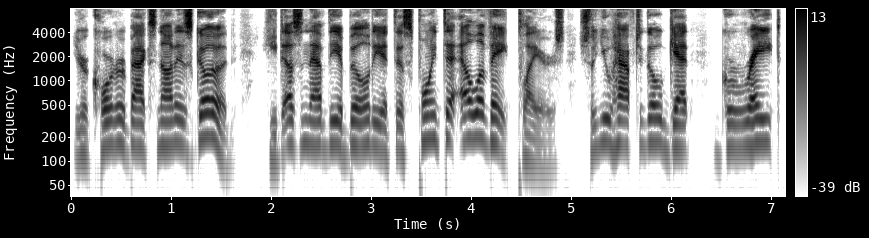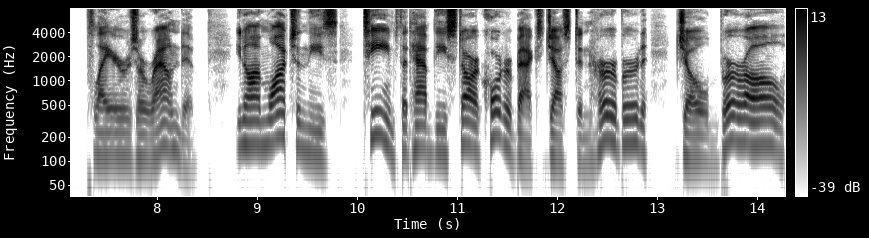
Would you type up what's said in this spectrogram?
Your quarterback's not as good. He doesn't have the ability at this point to elevate players, so you have to go get great players around him. You know, I'm watching these teams that have these star quarterbacks Justin Herbert, Joe Burrow,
